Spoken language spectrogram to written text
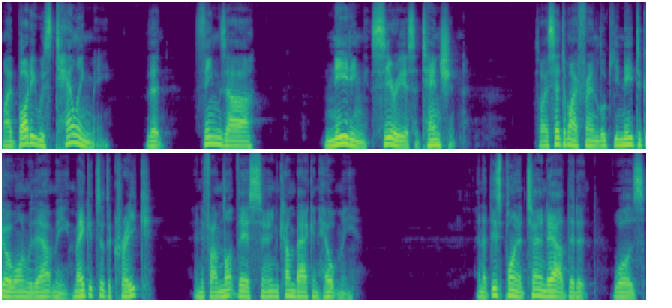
My body was telling me that things are needing serious attention. So I said to my friend, Look, you need to go on without me. Make it to the creek, and if I'm not there soon, come back and help me. And at this point, it turned out that it was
